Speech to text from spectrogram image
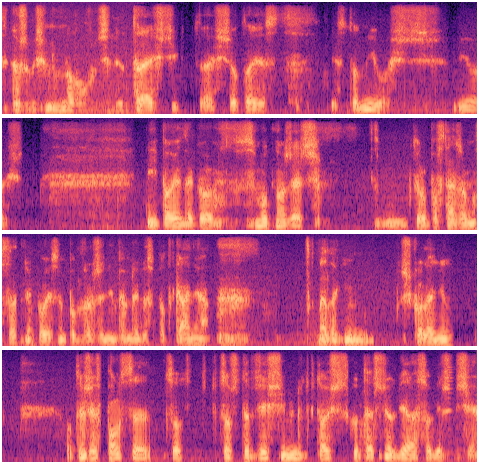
tylko żebyśmy na nowo wrócili do treści. Treścią to jest, jest to miłość. Miłość. I powiem taką smutną rzecz, którą powtarzam ostatnio, powiedzmy, pod wrażeniem pewnego spotkania na takim szkoleniu o tym, że w Polsce co, co 40 minut ktoś skutecznie odbiera sobie życie.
